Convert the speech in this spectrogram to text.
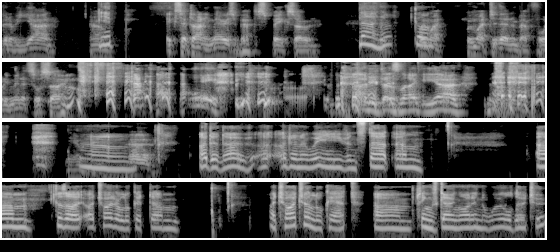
Bit of a yarn. Um, yep. Except Auntie Mary's about to speak, so no, no, we on. might we might do that in about forty minutes or so. hey, Auntie does like a yarn. No. Yeah. Oh, uh, I don't know. I, I, don't know where you even start. Um, um, because I, I try to look at um, I try to look at um things going on in the world though too,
